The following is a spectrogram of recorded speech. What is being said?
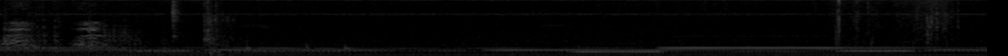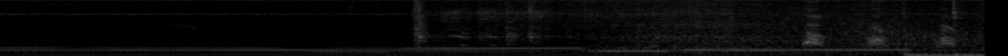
Thank you.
